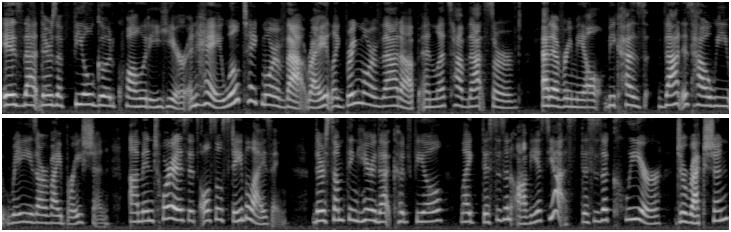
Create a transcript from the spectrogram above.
is that there's a feel good quality here. And hey, we'll take more of that, right? Like bring more of that up and let's have that served at every meal because that is how we raise our vibration. Um, in Taurus, it's also stabilizing. There's something here that could feel like this is an obvious yes. This is a clear direction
